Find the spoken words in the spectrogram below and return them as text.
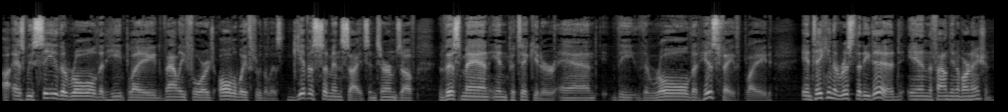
uh, as we see the role that he played, Valley Forge, all the way through the list. Give us some insights in terms of this man in particular and the the role that his faith played in taking the risk that he did in the founding of our nation.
